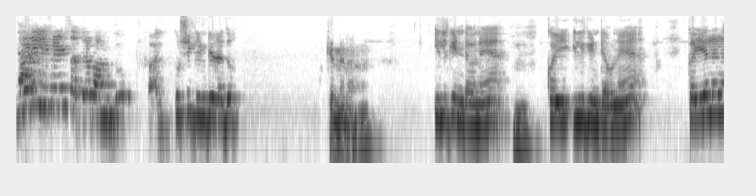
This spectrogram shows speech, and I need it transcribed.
ನೋಡಿ ಇಲ್ಲಿ ಫ್ರೆಂಡ್ಸ್ ಹತ್ರ ಬಂದು ಖುಷಿ ಗಿಂಡಿರೋದು. ಕೆನ್ನೆನ? ಇಲ್ಲಿ ಗಿಂಡವನೆ ಕೈ ಇಲ್ಲಿ ಗಿಂಡವನೆ ಕೈಯಲ್ಲೆಲ್ಲ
